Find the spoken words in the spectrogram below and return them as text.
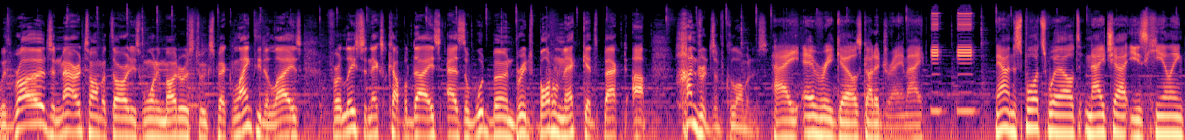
with roads and maritime authorities warning motorists to expect lengthy delays for at least the next couple of days as the Woodburn Bridge bottleneck gets backed up hundreds of kilometres. Hey, every girl's got a dream, eh? Now, in the sports world, nature is healing.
